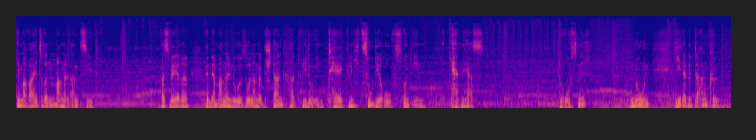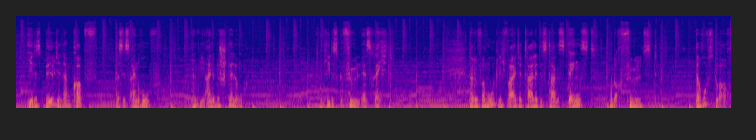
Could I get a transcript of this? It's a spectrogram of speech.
immer weiteren Mangel anzieht? Was wäre, wenn der Mangel nur so lange Bestand hat, wie du ihn täglich zu dir rufst und ihn ernährst? Du rufst nicht? Nun, jeder Gedanke, jedes Bild in deinem Kopf, das ist ein Ruf, wie eine Bestellung. Und jedes Gefühl erst recht. Da du vermutlich weite Teile des Tages denkst und auch fühlst, da rufst du auch.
